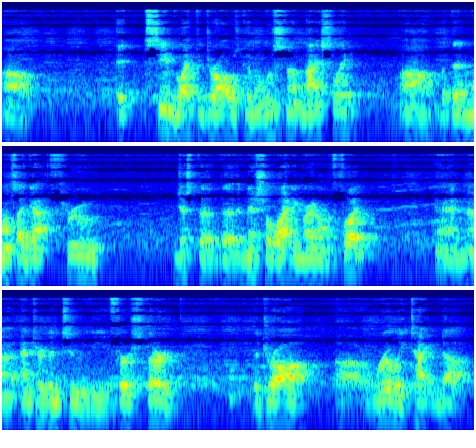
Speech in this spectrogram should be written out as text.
Uh, it seemed like the draw was going to loosen up nicely, uh, but then once I got through just the, the initial lighting right on the foot and uh, entered into the first third, the draw uh, really tightened up.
